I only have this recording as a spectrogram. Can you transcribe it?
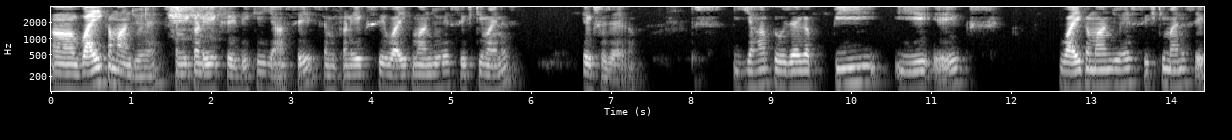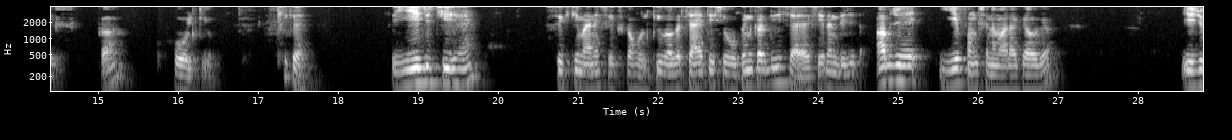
वाई का मान जो है, समीकरण एक से, देखिए यहाँ से समीकरण एक से वाई का मान जो है सिक्सटी माइनस एक्स हो जाएगा। तो यहाँ पे हो जाएगा पी ए एक्स वाई का मान जो है सिक्सटी माइनस एक्स का होल क्यूब ठीक है? तो ये जो चीज़ है सिक्सटी माइनस सिक्स का होल क्यूब अगर चाहे तो इसे ओपन कर दीजिए, चाहे ऐसे रन दीजिए। तो अब जो है, ये फ़ंक्शन हमारा क्या हो गया? ये जो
